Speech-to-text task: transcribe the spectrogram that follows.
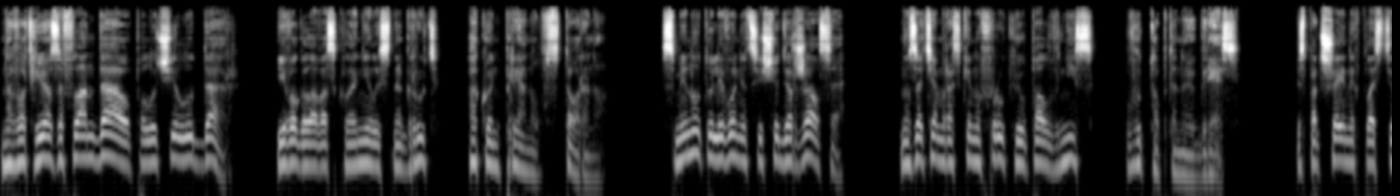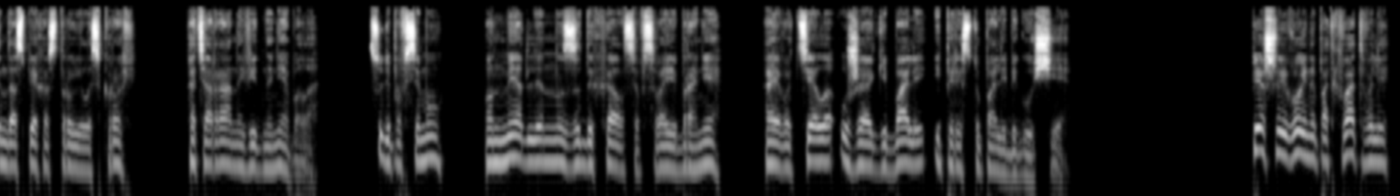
Но вот Йозеф Ландау получил удар. Его голова склонилась на грудь, а конь прянул в сторону. С минуту Ливонец еще держался, но затем, раскинув руки, упал вниз в утоптанную грязь. Из-под шейных пластин доспеха струилась кровь, хотя раны видно не было. Судя по всему, он медленно задыхался в своей броне, а его тело уже огибали и переступали бегущие. Пешие воины подхватывали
